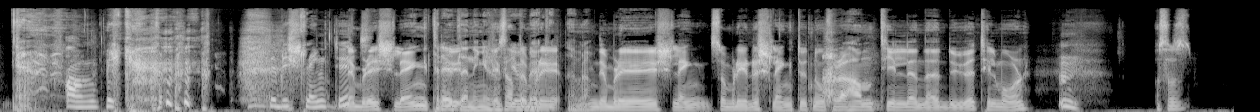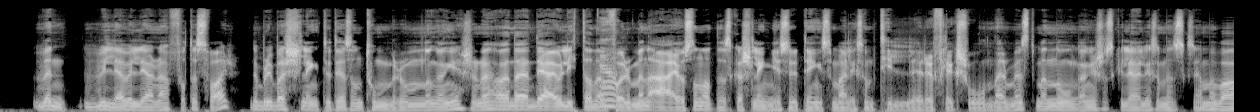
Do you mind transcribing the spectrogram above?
Avvik. Det blir slengt ut? Det blir slengt Tre utlendinger som skriver bøker. Det blir, det blir slengt, så blir det slengt ut noe fra han til denne duet, til moren. Mm. Og så ville jeg veldig gjerne fått et svar. Det blir bare slengt ut i et sånn tomrom noen ganger. skjønner du? Og det, det, er jo litt av den ja. formen, er jo sånn at det skal slenges ut ting som er liksom til refleksjon, nærmest. Men noen ganger så skulle jeg liksom ønske seg, ja, men hva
